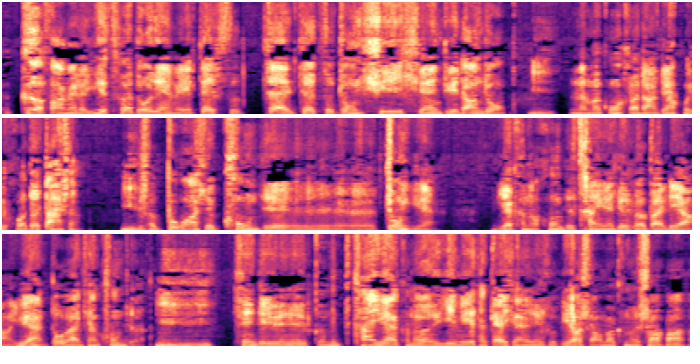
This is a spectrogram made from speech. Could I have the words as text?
呃各方面的预测都认为，这次在这次中期选举当中，嗯，那么共和党将会获得大胜。嗯说不光是控制呃众议院，也可能控制参议院，就是说把两院都完全控制了。嗯甚至于参议院可能因为他改选的人数比较少嘛，可能双方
